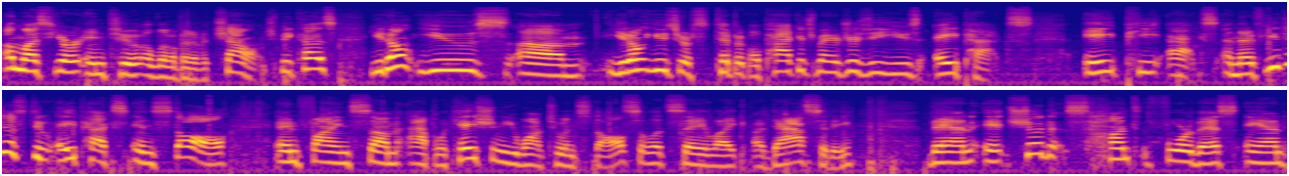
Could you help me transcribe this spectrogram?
unless you're into a little bit of a challenge because you don't use um, you don't use your typical package managers you use apex APX. And then if you just do Apex install and find some application you want to install, so let's say like Audacity, then it should hunt for this. And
